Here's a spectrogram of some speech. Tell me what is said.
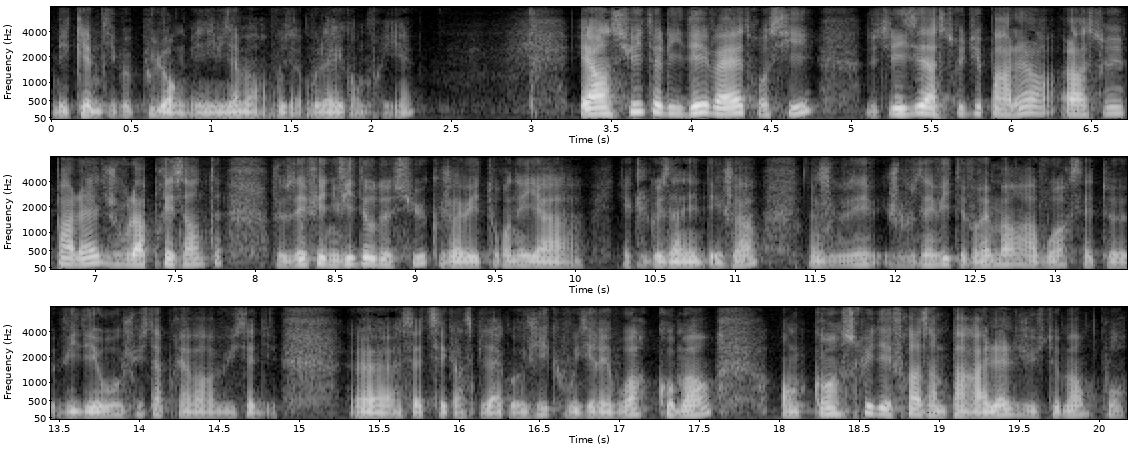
mais qui est un petit peu plus longue, bien évidemment, vous, vous l'avez compris. Hein et ensuite, l'idée va être aussi d'utiliser la structure parallèle. Alors, la structure parallèle, je vous la présente. Je vous ai fait une vidéo dessus que j'avais tournée il y, a, quelques années déjà. Je vous, invite vraiment à voir cette vidéo juste après avoir vu cette, euh, cette séquence pédagogique. Vous irez voir comment on construit des phrases en parallèle justement pour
